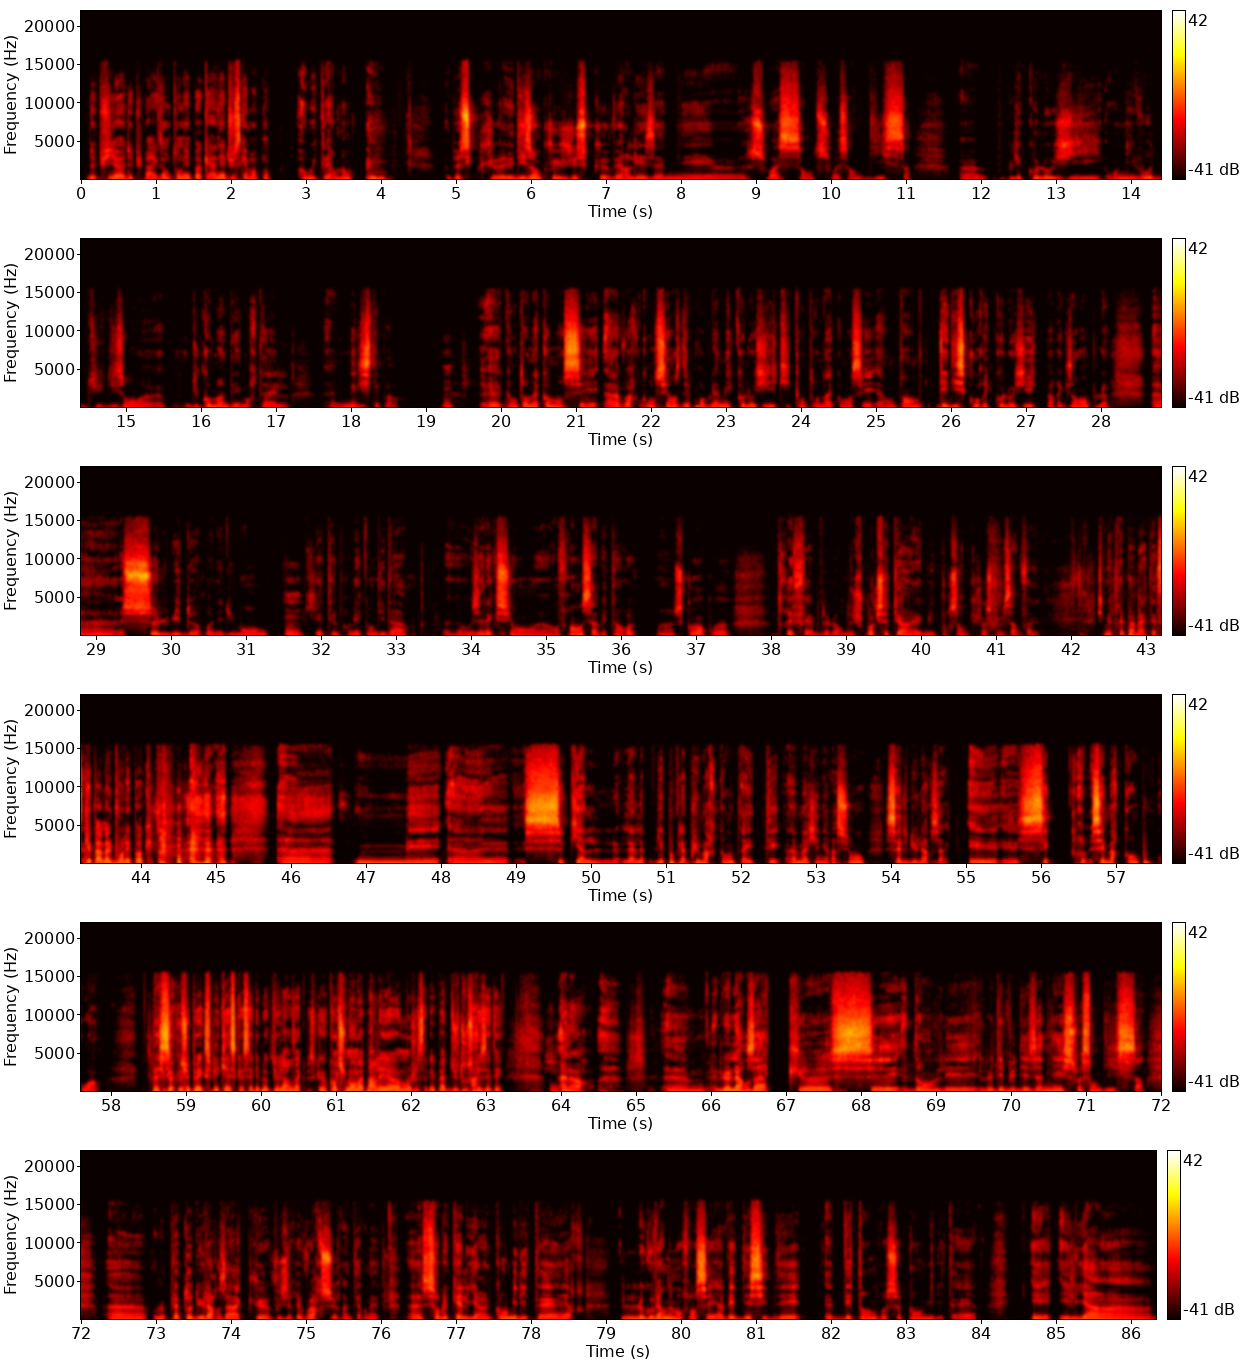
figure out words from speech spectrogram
depuis, euh, depuis par exemple ton époque à Annette jusqu'à maintenant? Ah oui, clairement. Parce que disons que jusque vers les années 60-70, euh, l'écologie au niveau du, disons, euh, du commun des mortels n'existait pas. Mmh. Euh, quand on a commencé à avoir conscience des problèmes écologiques, et quand on a commencé à entendre des discours écologiques, par exemple, euh, celui de René Dumont, mmh. qui a été le premier candidat aux élections en France, avec un, un score très faible de l'ordre, je crois que c'était 1,5%, quelque chose comme ça. Enfin, je ne mettrai pas ma tête. Ce qui est pas mal pour l'époque. Euh, mais euh, ce qui a l'époque la, plus marquante a été à ma génération celle du Larzac. Et, c'est marquant pourquoi? Parce tu, peux, que... tu, peux, expliquer ce que c'est l'époque du Larzac? Parce que quand tu m'en as parlé, euh, moi je ne savais pas du tout ce que ah. c'était. Alors, le Larzac, c'est dans le début des années 70. Euh, le plateau du Larzac, que vous irez voir sur Internet, euh, sur lequel il y a un camp militaire. Le gouvernement français avait décidé euh, d'étendre ce camp militaire. Et il y a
